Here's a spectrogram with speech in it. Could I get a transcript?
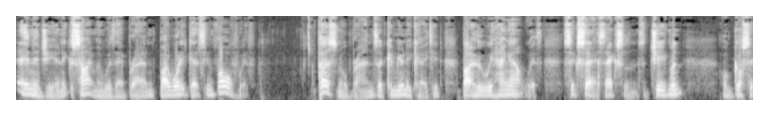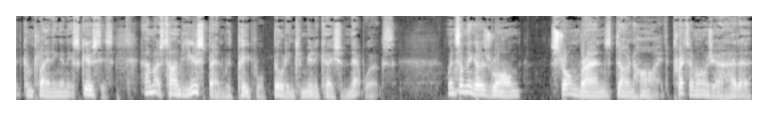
energy and excitement with their brand by what it gets involved with. Personal brands are communicated by who we hang out with. Success, excellence, achievement, or gossip, complaining, and excuses. How much time do you spend with people building communication networks? When something goes wrong, strong brands don't hide. Pret a Manger had a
